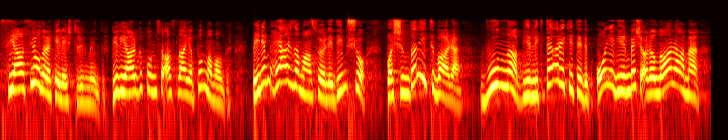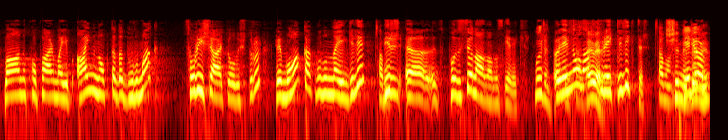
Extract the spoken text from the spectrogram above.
siyasi olarak eleştirilmelidir. Bir yargı konusu asla yapılmamalıdır. Benim her zaman söylediğim şu. Başından itibaren bununla birlikte hareket edip 17-25 Aralık'a rağmen bağını koparmayıp aynı noktada durmak soru işareti oluşturur ve muhakkak bununla ilgili Tamam. bir e, pozisyon almamız gerekir. Buyurun. Önemli olan Evet. sürekliliktir. Tamam. Şimdi Geliyorum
